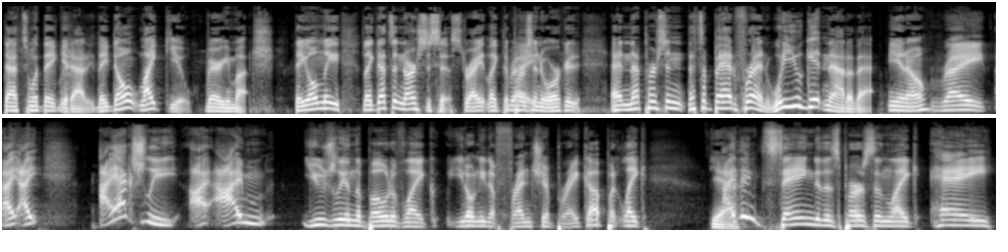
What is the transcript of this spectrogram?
That's what they get out of it. They don't like you very much. They only like that's a narcissist, right? Like the Right. person who and that person that's a bad friend. What are you getting out of that? You know? Right. I I, I actually I I'm usually in the boat of like you don't need a friendship breakup, but like Yeah. I think saying to this person like, "Hey,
